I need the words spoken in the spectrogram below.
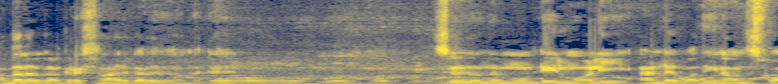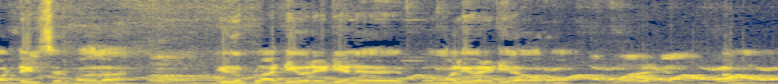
அந்த அளவுக்கு அக்ரெஷனாக இருக்காது இது வந்துட்டு. ஸோ இது வந்து மூன் டெயில் மாலி அண்ட் பார்த்தீங்கன்னா வந்து ஸ்வாட் டெயில்ஸ் இருக்கும் அதில். இது பிளாட்டி வெரைட்டி அண்ட் மாலி வெரைட்டியில் வரும். ஆமாம்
